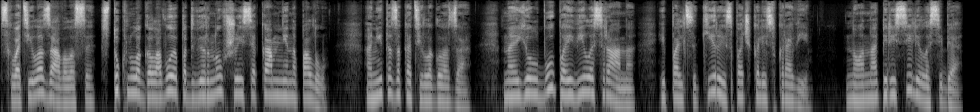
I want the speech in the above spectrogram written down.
Схватила за волосы, стукнула головой о подвернувшиеся камни на полу. Анита закатила глаза. На ее лбу появилась рана, и пальцы Киры испачкались в крови. Но она пересилила себя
